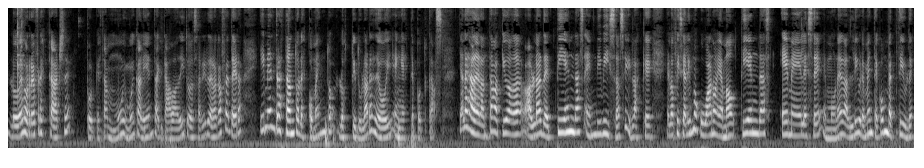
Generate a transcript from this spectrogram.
lo dejo refrescarse porque está muy muy caliente, acabadito de salir de la cafetera y mientras tanto les comento los titulares de hoy en este podcast. Ya les adelantaba que iba a hablar de tiendas en divisas, sí, las que el oficialismo cubano ha llamado tiendas MLC en moneda libremente convertible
